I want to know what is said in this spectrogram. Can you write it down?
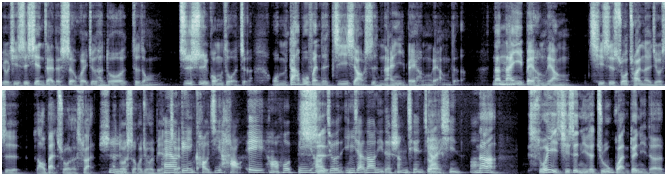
尤其是现在的社会，就是很多这种知识工作者，我们大部分的绩效是难以被衡量的。那难以被衡量，其实说穿了就是老板说了算，是很多时候就会变成。他要给你考绩好 A 好或 B 哈，是就影响到你的升迁加薪。哦那所以其实你的主管对你的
